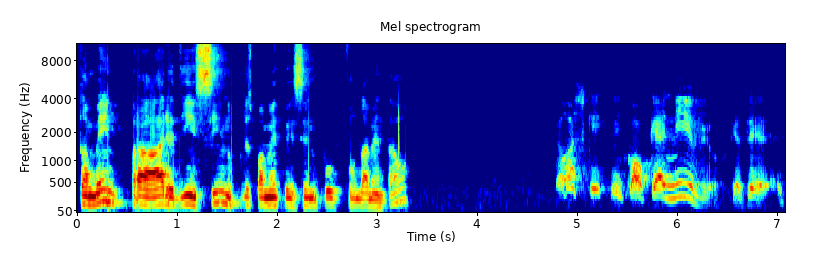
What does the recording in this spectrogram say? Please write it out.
também para a área de ensino, principalmente o ensino público fundamental? Eu acho que em qualquer nível. Quer dizer,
